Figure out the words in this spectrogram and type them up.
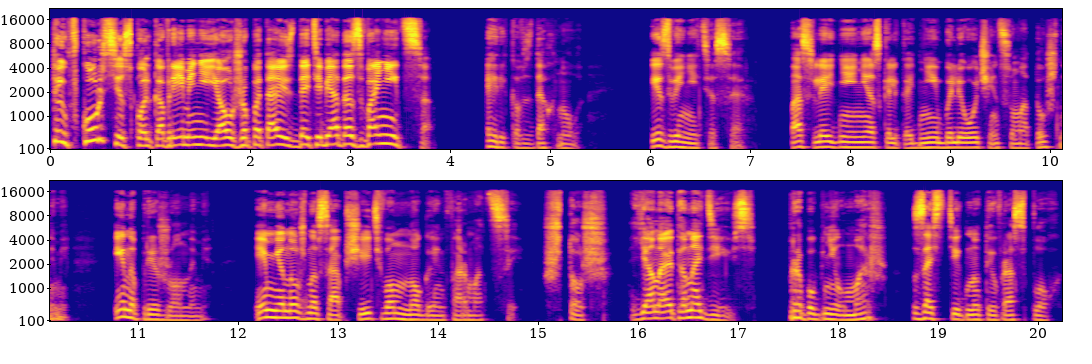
«Ты в курсе, сколько времени я уже пытаюсь до тебя дозвониться?» Эрика вздохнула. «Извините, сэр. Последние несколько дней были очень суматошными и напряженными, и мне нужно сообщить вам много информации». «Что ж, я на это надеюсь», — пробубнил Марш, застигнутый врасплох.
